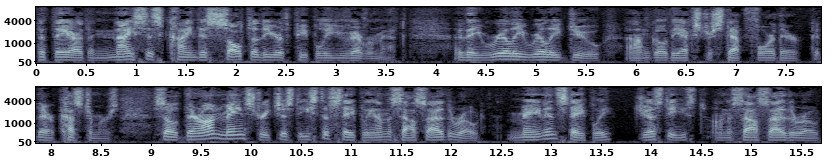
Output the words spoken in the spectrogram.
that they are the nicest, kindest, salt of the earth people you've ever met. They really, really do um, go the extra step for their their customers. So they're on Main Street, just east of Stapley, on the south side of the road. Main and Stapley, just east on the south side of the road.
